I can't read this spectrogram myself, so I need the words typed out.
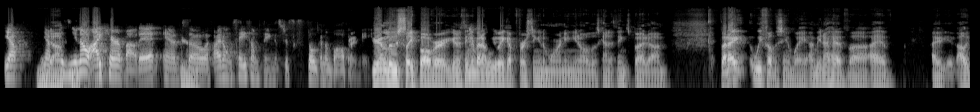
Yep. Yeah, because you know I care about it, and yeah. so if I don't say something, it's just still going to bother me. You're going to lose sleep over. You're going to think about it when you wake up first thing in the morning. You know all those kind of things. But um, but I we felt the same way. I mean, I have uh, I have I I'll,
